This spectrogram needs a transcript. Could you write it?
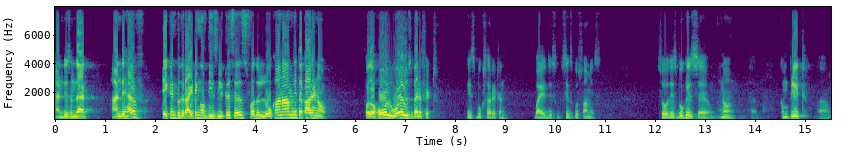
and this and that, and they have taken to the writing of these literatures for the Lokanam hitakarnao, for the whole world's benefit. These books are written by these six Goswamis. So this book is, uh, you know, complete um,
